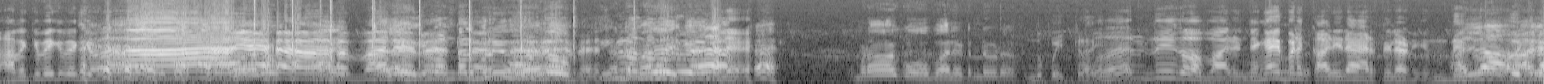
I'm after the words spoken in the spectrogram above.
അവയ്ക്ക് വെക്ക് വെക്ക് വലേ നമ്മുടെ ആ ഗോപാലേട്ടന്റെ ഇവിടെ ഒന്ന് പോയിക്കടാ. ഗോപാലൻ? ചങ്ങ ഇവിടെ കളിയുടെ കാര്യത്തിലാണ്. എന്ത് അല്ല, ഗോപാലൻ? അല്ല,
